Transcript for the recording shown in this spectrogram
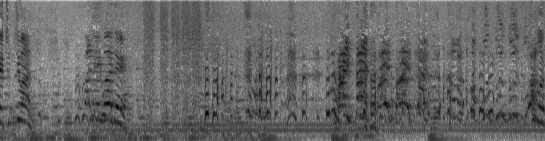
돼 춥지만. 빨리 헹궈야 돼. 타임 타임 타임 타임 타임 잠깐만 눈눈눈 수건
